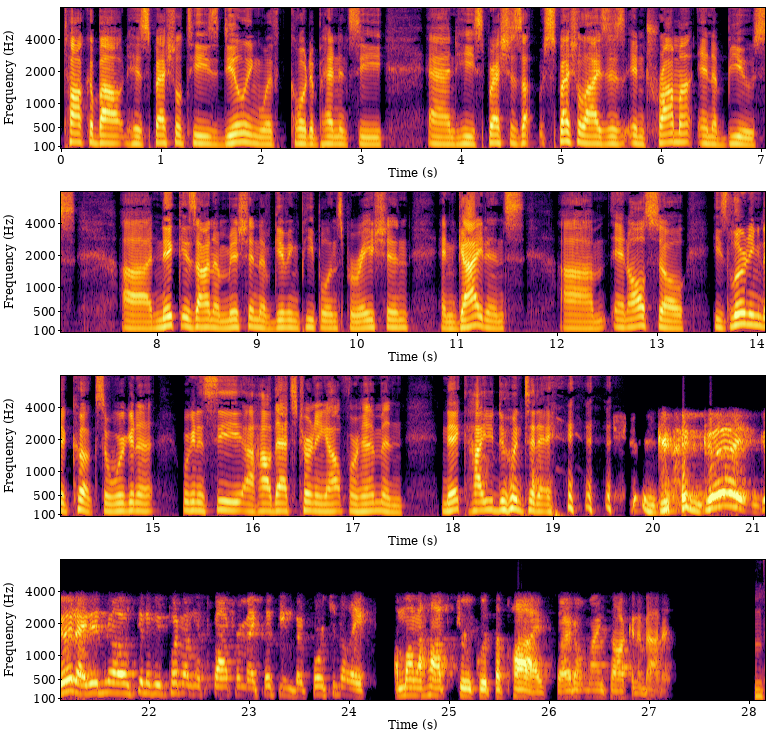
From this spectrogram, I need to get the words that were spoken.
talk about his specialties dealing with codependency, and he specializes in trauma and abuse. Uh, Nick is on a mission of giving people inspiration and guidance, um, and also he's learning to cook. So we're gonna we're gonna see uh, how that's turning out for him, and Nick, how you doing today? good, good, good. I didn't know I was going to be put on the spot for my cooking, but fortunately, I'm on a hot streak with the pies, so I don't mind talking about it.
